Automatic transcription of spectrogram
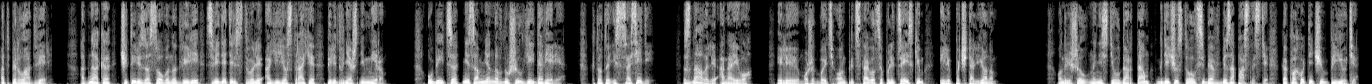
отперла дверь. Однако четыре засова на двери свидетельствовали о ее страхе перед внешним миром. Убийца, несомненно, внушил ей доверие. Кто-то из соседей? Знала ли она его? Или, может быть, он представился полицейским или почтальоном? Он решил нанести удар там, где чувствовал себя в безопасности, как в охотничьем приюте.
